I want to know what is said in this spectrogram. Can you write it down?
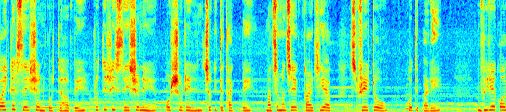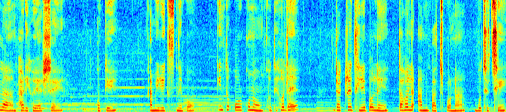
কয়েকটা সেশন করতে হবে। প্রতিটি সেশনে ওর শরীর ঝুঁকিতে থাকবে। মাঝে মাঝে কার্ডিয়াক স্ট্রেটও হতে পারে। ভিড়ে গলা ভারী হয়ে আসে। ওকে, আমি রিস্ক নেব। কিন্তু ওর কোনো ক্ষতি হলে? ডাক্তার ধীরে বলে, তাহলে আমি বাঁচব না। বুঝেছি।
